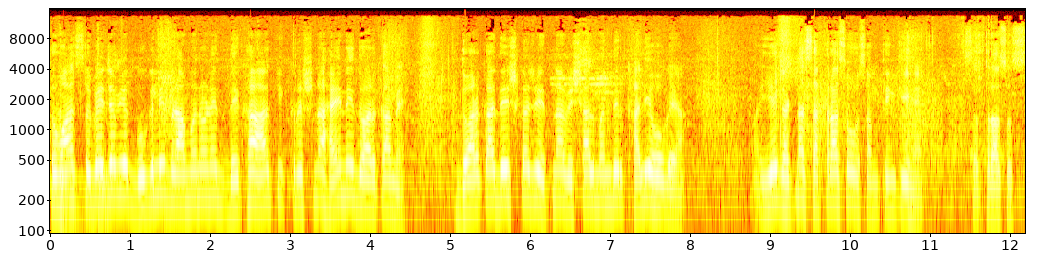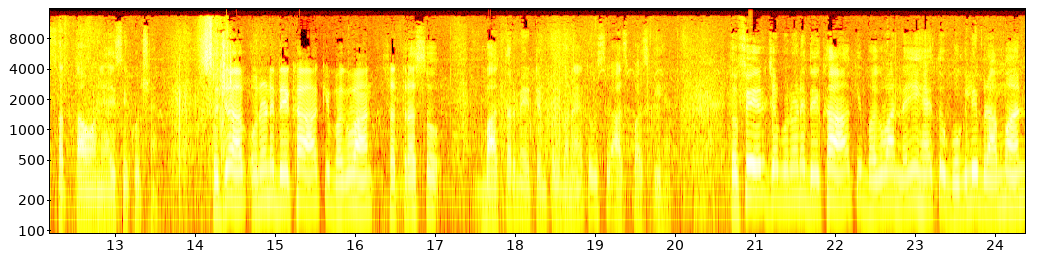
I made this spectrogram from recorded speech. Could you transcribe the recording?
तो वहाँ सुबह जब ये गुगली ब्राह्मणों ने देखा कि कृष्ण है नहीं द्वारका में द्वारकादेश का जो इतना विशाल मंदिर खाली हो गया, ये घटना 1700 समथिंग की है। सत्रह सौ सत्तावन ऐसी कुछ है। तो जब उन्होंने देखा कि भगवान सत्रह सौ बहत्तर में टेंपल बनाए तो उससे आसपास की है। तो फिर जब उन्होंने देखा कि भगवान नहीं है तो गुगली ब्राह्मण,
